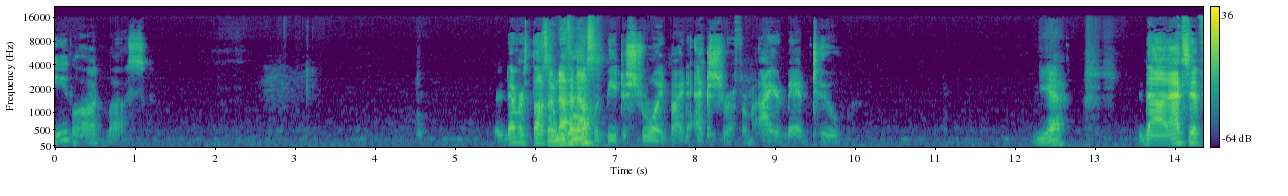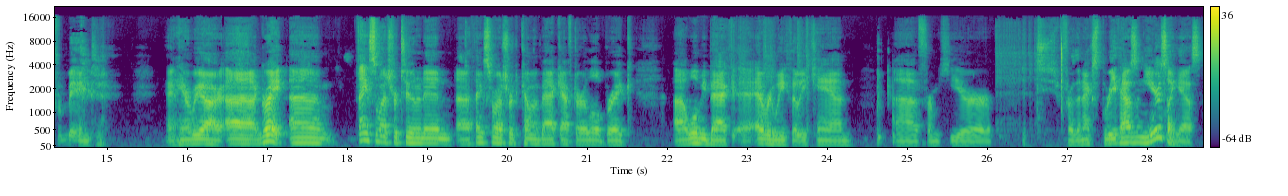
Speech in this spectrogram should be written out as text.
Elon Musk. I never thought So the nothing world else? would be destroyed by an extra from Iron Man Two. Yeah. Nah, that's it for me. And, and here we are. Uh, great. Um, thanks so much for tuning in. Uh, thanks so much for coming back after a little break. Uh, we'll be back uh, every week that we can uh, from here for the next 3,000 years, I guess.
